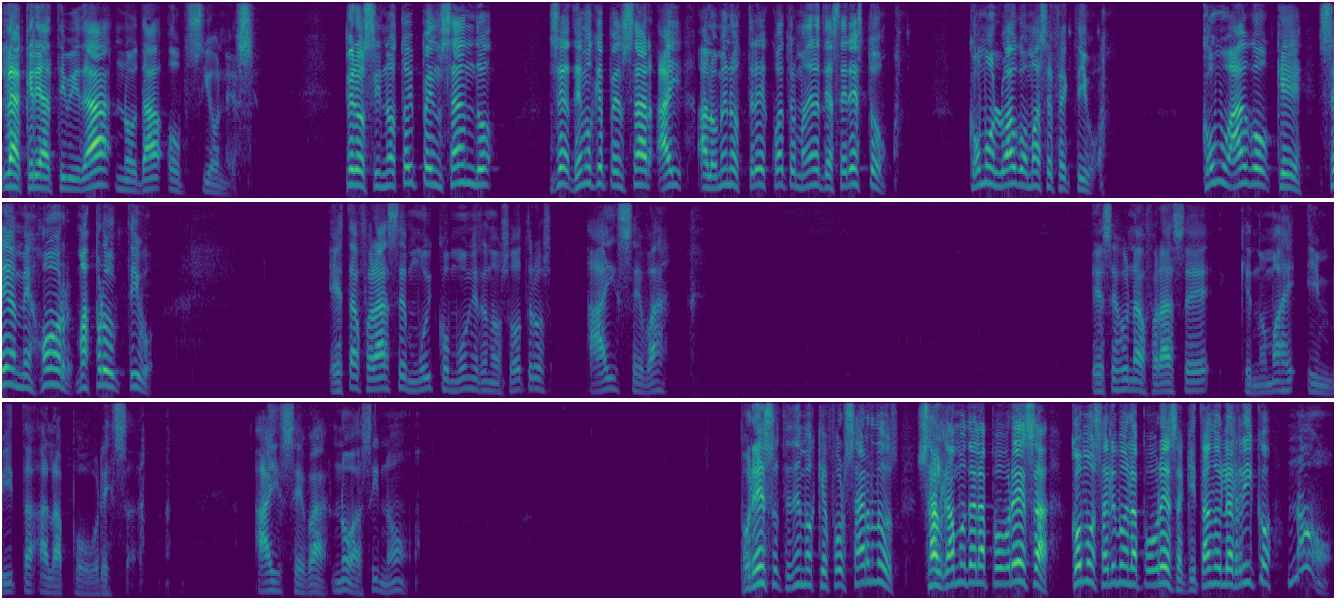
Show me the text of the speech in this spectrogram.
La creatividad nos da opciones. Pero si no estoy pensando, o sea, tenemos que pensar, hay a lo menos tres, cuatro maneras de hacer esto. ¿Cómo lo hago más efectivo? ¿Cómo hago que sea mejor, más productivo? Esta frase muy común entre nosotros, ahí se va. Esa es una frase que nomás invita a la pobreza. Ahí se va. No, así no. Por eso tenemos que esforzarnos. Salgamos de la pobreza. ¿Cómo salimos de la pobreza? ¿Quitándole al rico? No.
